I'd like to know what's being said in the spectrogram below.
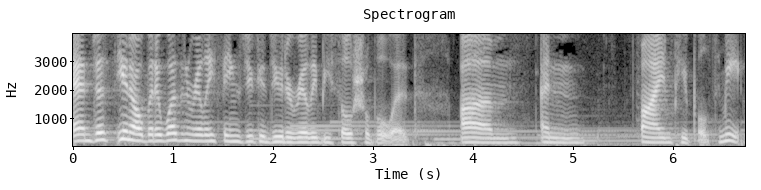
And just, you know, but it wasn't really things you could do to really be sociable with um, and find people to meet.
